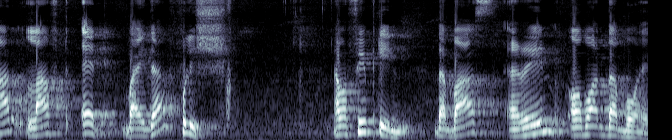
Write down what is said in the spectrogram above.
are loved at by the foolish number fifteen the bus ran over the boy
